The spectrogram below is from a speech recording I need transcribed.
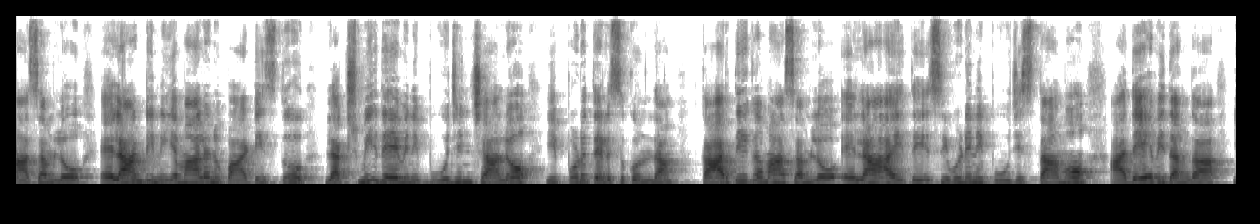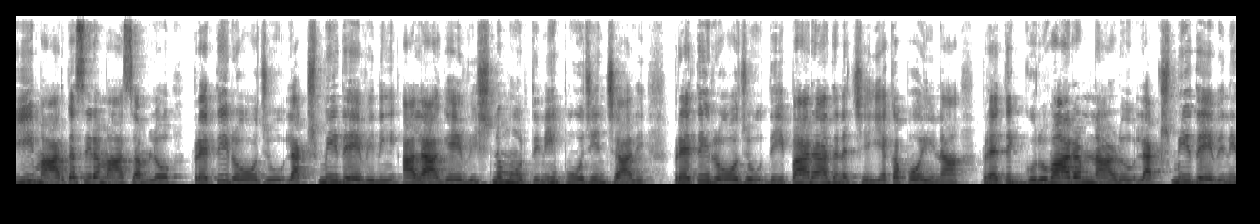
మాసంలో ఎలాంటి నియమాలను పాటిస్తూ లక్ష్మీదేవిని పూజించాలో ఇప్పుడు తెలుసుకుందాం. కార్తీక మాసంలో ఎలా అయితే శివుడిని పూజిస్తామో అదేవిధంగా ఈ మార్గశిర మాసంలో ప్రతిరోజు లక్ష్మీదేవిని అలాగే విష్ణుమూర్తిని పూజించాలి. ప్రతిరోజు దీపారాధన చేయకపోయినా ప్రతి గురువారం నాడు లక్ష్మీదేవిని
